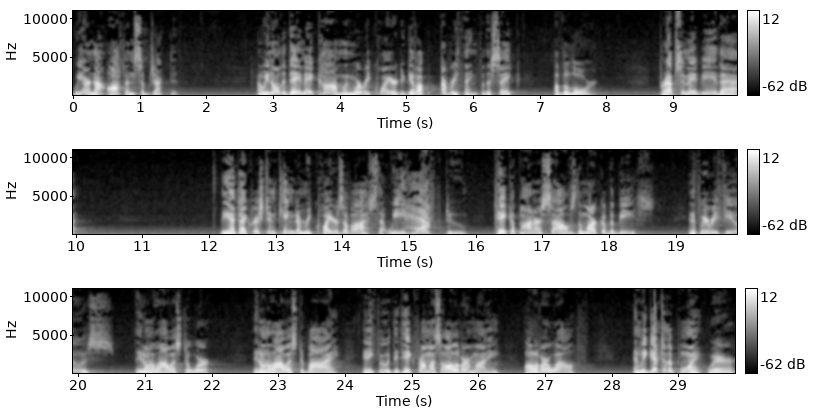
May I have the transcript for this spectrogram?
we are not often subjected. Now we know the day may come when we're required to give up everything for the sake of the Lord. Perhaps it may be that the anti-Christian kingdom requires of us that we have to take upon ourselves the mark of the beast. And if we refuse, they don't allow us to work. They don't allow us to buy any food. They take from us all of our money, all of our wealth. And we get to the point where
